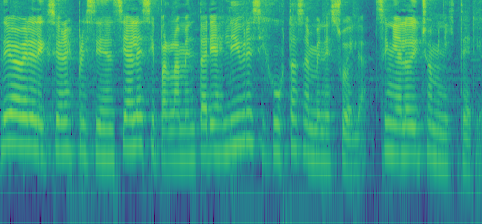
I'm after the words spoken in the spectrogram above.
Debe haber elecciones presidenciales y parlamentarias libres y justas en Venezuela, señaló dicho ministerio.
